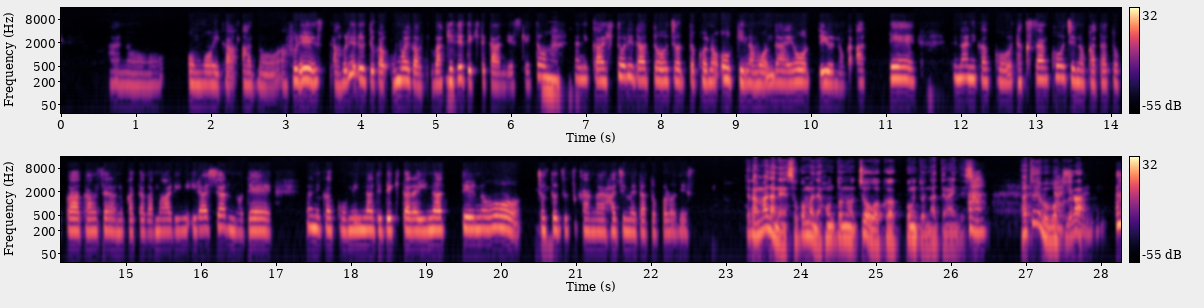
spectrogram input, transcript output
あの、思いが、あの、溢れ、溢れるっていうか、思いが湧き出てきてたんですけど、うん、何か一人だとちょっとこの大きな問題をっていうのがあって、で何かこう、たくさんコーチの方とかカウンセラーの方が周りにいらっしゃるので、何かこうみんなでできたらいいなっていうのをちょっとずつ考え始めたところです。だからまだね、そこまで本当の超ワクワクポイントになってないんですよ。例えば僕が、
